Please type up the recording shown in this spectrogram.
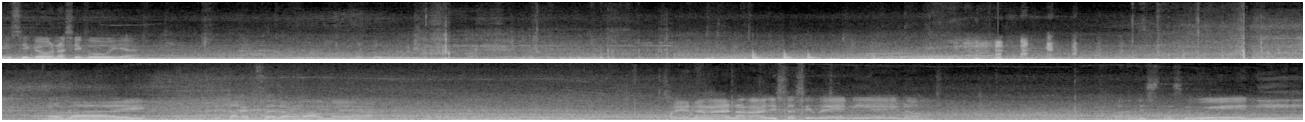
May sigaw na si kuya. bye bye. Kita-kits na lang mamaya. So yun na nga, nakaalis na si Wenny, ayun no. Nakaalis na si Wenny.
